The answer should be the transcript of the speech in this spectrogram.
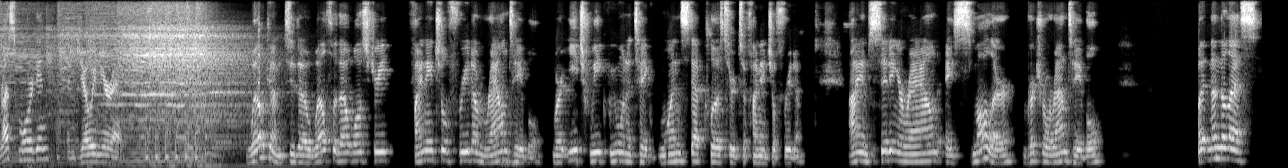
Russ Morgan and Joey Mure. Welcome to the Wealth Without Wall Street Financial Freedom Roundtable, where each week we want to take one step closer to financial freedom. I am sitting around a smaller virtual roundtable, but nonetheless,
